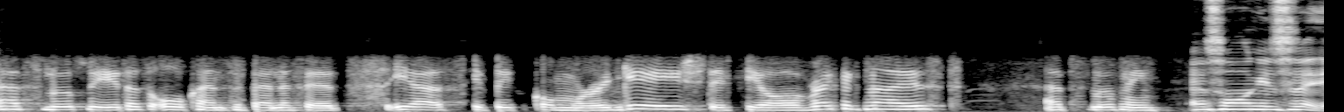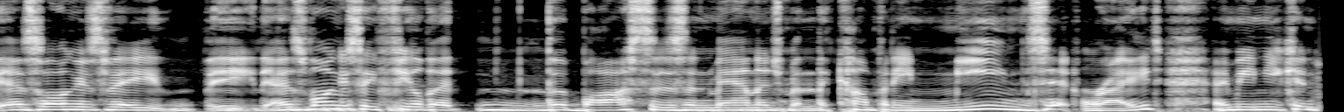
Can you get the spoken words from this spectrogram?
Absolutely. It has all kinds of benefits. Yes, people become more engaged, they feel recognized. Absolutely. As long as they, as long as they as long as they feel that the bosses and management, the company means it, right? I mean, you can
